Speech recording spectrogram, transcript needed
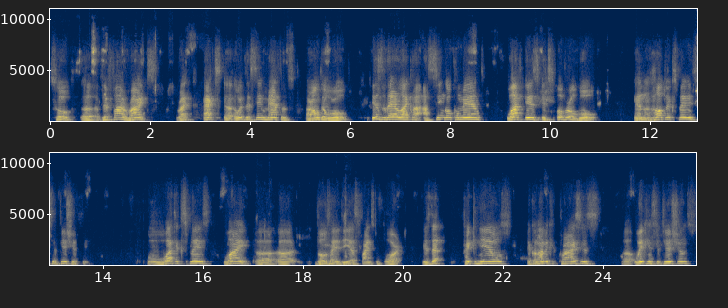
So uh, the far right, right, acts uh, with the same methods around the world. Is there like a, a single command? What is its overall goal? And how to explain its efficiency? What explains why uh, uh, those ideas find support? Is that fake news, economic crisis, uh, weak institutions?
